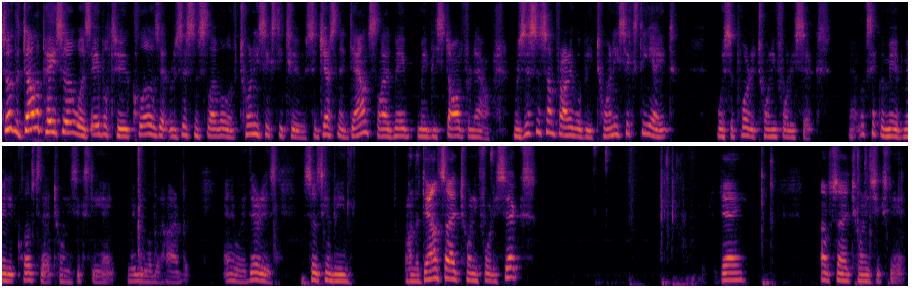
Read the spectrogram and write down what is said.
So the dollar peso was able to close at resistance level of 2062, suggesting a downslide may, may be stalled for now. Resistance on Friday will be 2068 with support at 2046. Now, it looks like we may have made it close to that 2068, maybe a little bit higher, but anyway, there it is. So it's going to be on the downside 2046 for today, upside 2068.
